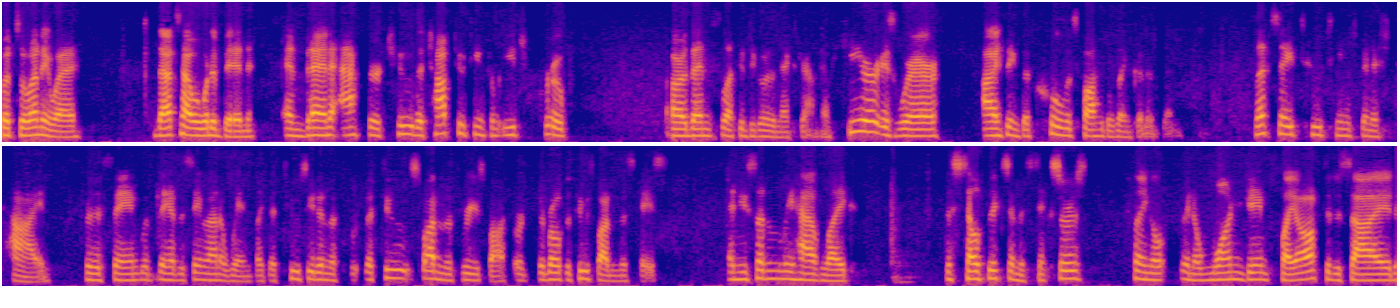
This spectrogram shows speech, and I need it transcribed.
But so anyway, that's how it would have been. And then after two, the top two teams from each group are then selected to go to the next round. Now here is where I think the coolest possible thing could have been. Let's say two teams finish tied for the same, they have the same amount of wins, like the two seed and the th- the two spot and the three spot, or they're both the two spot in this case, and you suddenly have like the Celtics and the Sixers playing a, in a one game playoff to decide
